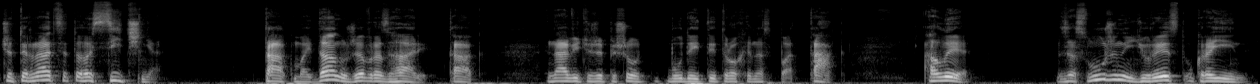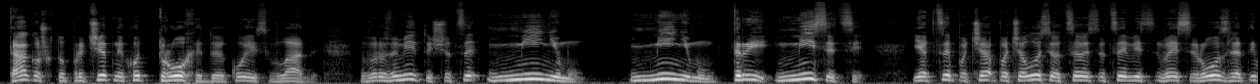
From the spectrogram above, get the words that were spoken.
14 січня. Так, Майдан уже в розгарі. Так. Навіть уже пішов, буде йти трохи на спад. Так. Але заслужений юрист України. Також хто причетний хоч трохи до якоїсь влади. Ви розумієте, що це мінімум, мінімум три місяці, як це почалося, оце, оце весь, весь розгляд. І,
